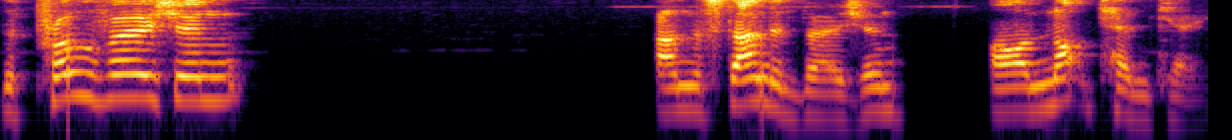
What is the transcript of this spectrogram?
The Pro version and the standard version are not 10K.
